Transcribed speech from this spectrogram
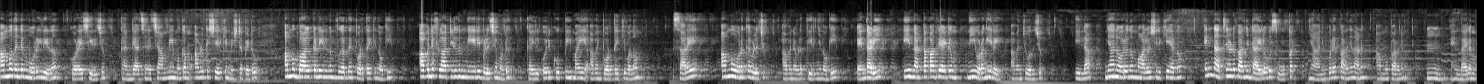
അമ്മ തന്റെ മുറിയിലിരുന്ന് കുറേ ചിരിച്ചു. തന്റെ അച്ഛന്റെ ചമ്മയും മുഖം അവൾക്ക് ശരിക്കും ഇഷ്ടപ്പെട്ടു. അമ്മ ബാൽക്കണിയിൽ നിന്നും വെറുതെ പുറത്തേക്ക് നോക്കി. അവന്റെ ഫ്ലാറ്റിൽ നിന്നും നേരെ വെളിച്ചമുണ്ട്. കയ്യിൽ ഒരു കുപ്പിയുമായി അവൻ പുറത്തേക്ക് വന്നു. സാറേ അമ്മ ഉറക്ക വിളിച്ചു. അവൻ അവളെ തിരിഞ്ഞു നോക്കി. എന്താടി? ഈ നട്ടപ്പാതിരിയായിട്ടും നീ ഉറങ്ങിയില്ലേ? അവൻ ചോദിച്ചു. ഇല്ല ഞാൻ ഓരോന്നും ആലോചിച്ചിരിക്കുകയായിരുന്നു. എന്റെ അച്ഛനോട് പറഞ്ഞ ഡയലോഗ് സൂപ്പർ. ഞാനും കുറേ പറഞ്ഞതാണ് അമ്മ പറഞ്ഞു. "ഉം, എന്തായാലും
